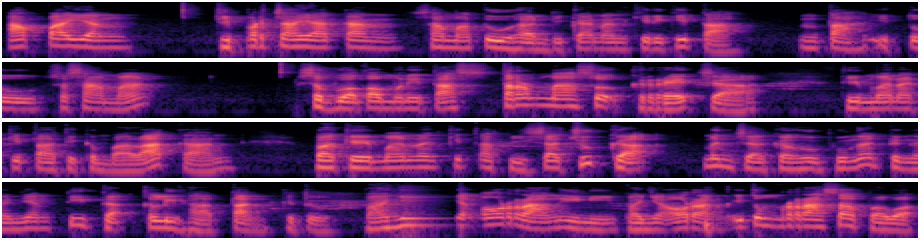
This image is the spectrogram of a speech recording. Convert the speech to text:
apa yang dipercayakan sama Tuhan di kanan kiri kita entah itu sesama sebuah komunitas termasuk gereja di mana kita digembalakan, bagaimana kita bisa juga menjaga hubungan dengan yang tidak kelihatan gitu. Banyak orang ini, banyak orang itu merasa bahwa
